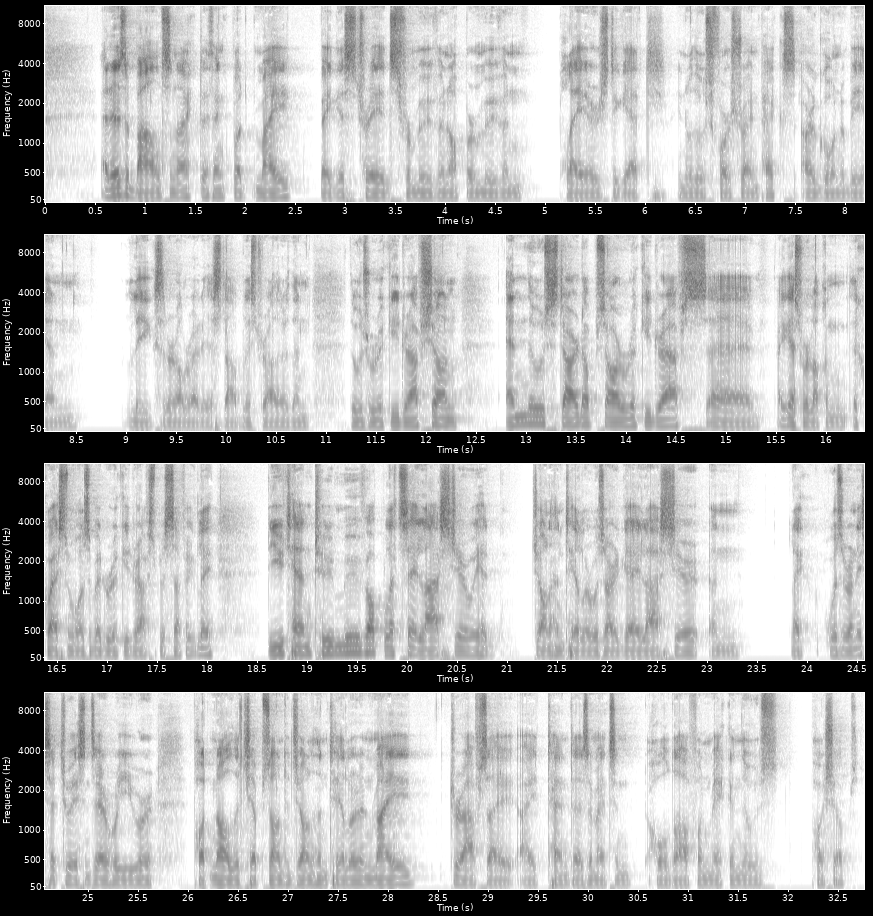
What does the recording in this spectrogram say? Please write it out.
it is a balancing act, I think. But my biggest trades for moving up or moving players to get you know those first round picks are going to be in leagues that are already established rather than those rookie drafts. Sean, in those startups or rookie drafts, uh, I guess we're looking, the question was about rookie drafts specifically. Do you tend to move up? Let's say last year we had Jonathan Taylor was our guy last year, and like, was there any situations there where you were putting all the chips onto Jonathan Taylor? In my drafts, I, I tend to, as I mentioned, hold off on making those push ups.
